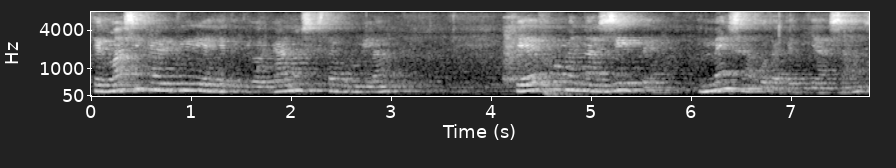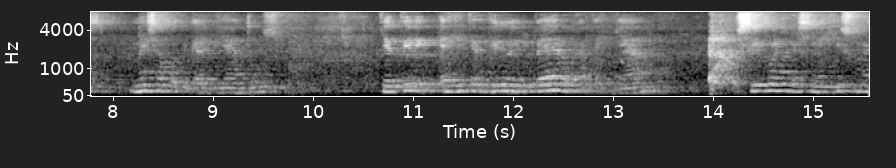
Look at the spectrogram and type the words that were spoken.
Θερμά συγχαρητήρια για τη διοργάνωση Σταυρούλα και εύχομαι να ζείτε μέσα από τα παιδιά σας, μέσα από την καρδιά τους, γιατί έχετε δύο υπέροχα παιδιά σίγουρα θα συνεχίσουμε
